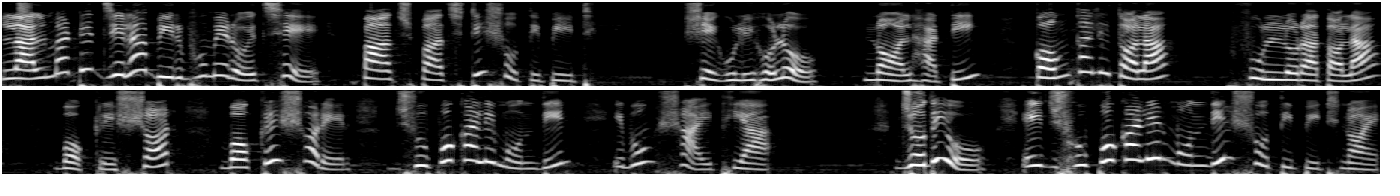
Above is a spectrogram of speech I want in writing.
লালমাটির জেলা বীরভূমে রয়েছে পাঁচ পাঁচটি সতীপীঠ। সেগুলি হল নলহাটি, কঙ্কালীতলা, ফুল্লোরাতলা বক্রেশ্বর, বক্রেশ্বরের ঝুপোকালী মন্দির এবং সাঁইথিয়া। যদিও এই ঝুপোকালীর মন্দির সতীপীঠ নয়,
